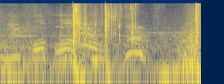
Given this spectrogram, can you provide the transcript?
阿弥陀佛。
